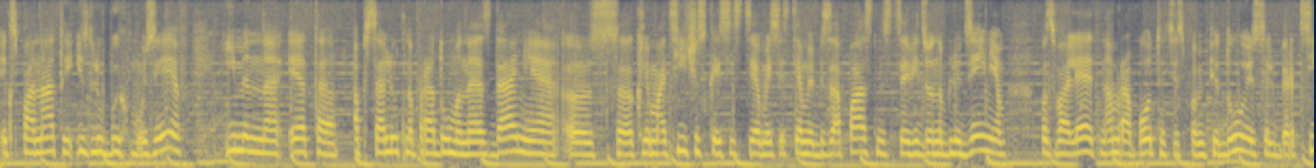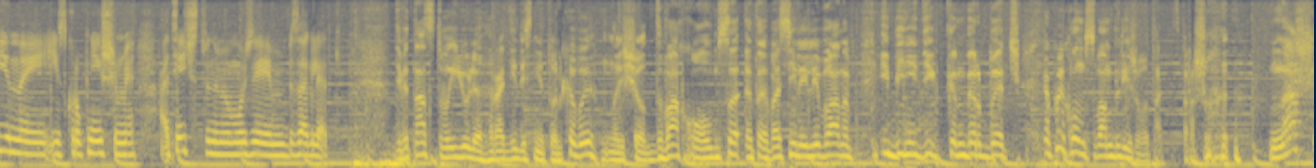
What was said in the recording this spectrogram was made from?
экспонаты из любых музеев. Именно это абсолютно продуманное здание э, с климатической системой, системой безопасности, видеонаблюдением позволяет нам работать и с Помпиду, и с Альбертиной, и с крупнейшими отечественными музеями без оглядки. 19 июля родились не только вы, но еще два Холмса. Это Василий Ливанов и Бенедикт Камбербэтч. Какой Холмс вам ближе, вот так спрошу? Наш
